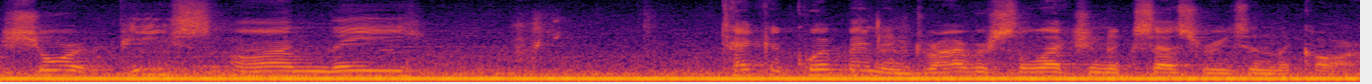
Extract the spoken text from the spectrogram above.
short piece on the tech equipment and driver selection accessories in the car.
